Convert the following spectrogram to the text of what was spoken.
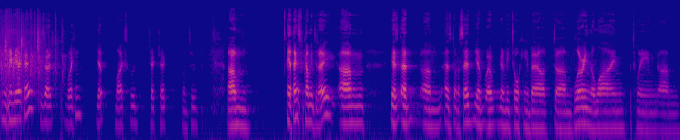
Can you hear me okay? Is that working? Yep, mic's good. Check, check. One, two. Um, yeah, thanks for coming today. Um, yes, uh, um, as Donna said, you know, we're going to be talking about um, blurring the line between um,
